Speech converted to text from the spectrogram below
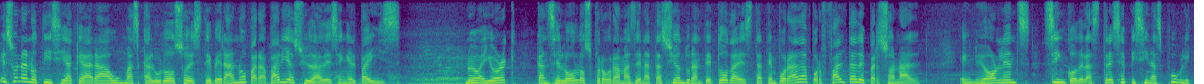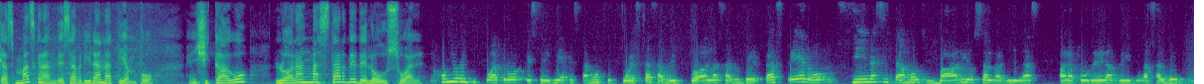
Es una noticia que hará aún más caluroso este verano para varias ciudades en el país. Nueva York canceló los programas de natación durante toda esta temporada por falta de personal. En New Orleans, cinco de las 13 piscinas públicas más grandes abrirán a tiempo. En Chicago, lo harán más tarde de lo usual. Junio 24 es el día que estamos supuestas a abrir todas las albercas, pero sí necesitamos varios salvavidas para poder abrir las albercas.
